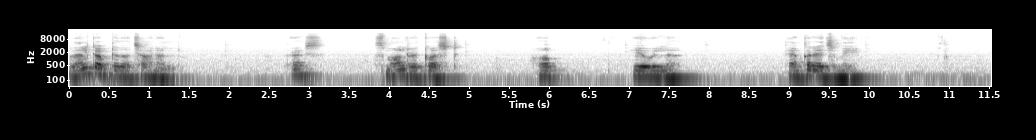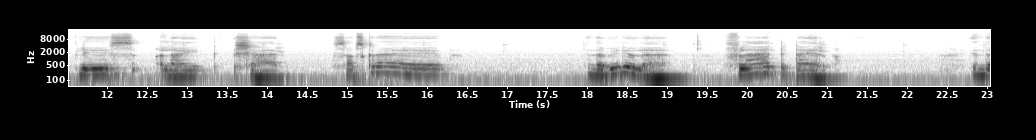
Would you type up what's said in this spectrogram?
Welcome to the channel friends small request hope you will encourage me please like share subscribe இந்த வீடியோவில் ஃப்ளாட் டயர் இந்த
